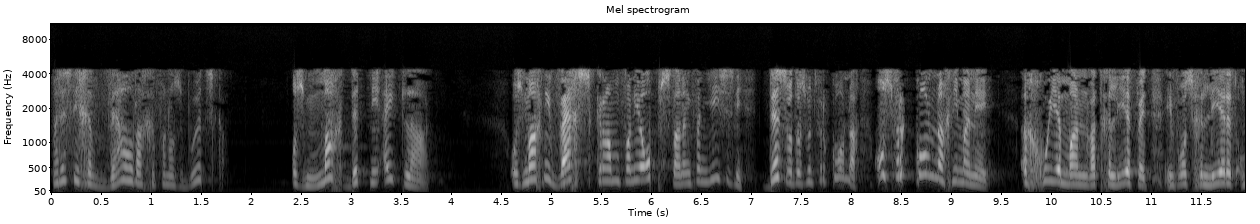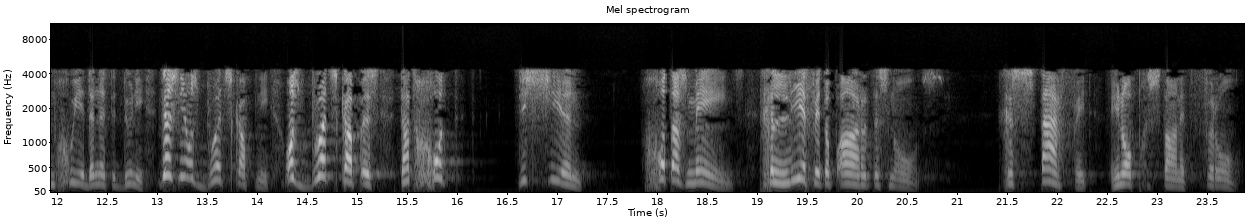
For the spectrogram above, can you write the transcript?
Maar dis die geweldige van ons boodskap. Ons mag dit nie uitlaat. Ons mag nie wegskram van die opstanding van Jesus nie. Dis wat ons moet verkondig. Ons verkondig nie maar net 'n goeie man wat geleef het en vir ons geleer het om goeie dinge te doen nie. Dis nie ons boodskap nie. Ons boodskap is dat God die seun God as mens geleef het op aarde tussen ons, gesterf het en opgestaan het vir ons.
